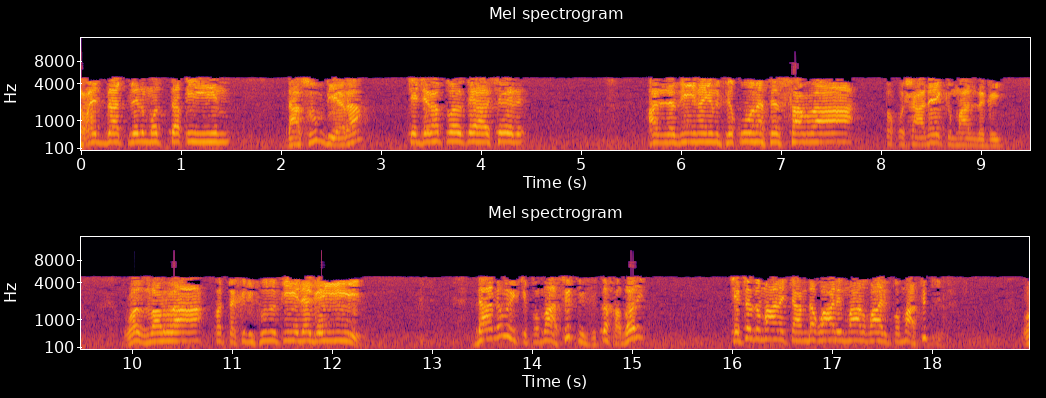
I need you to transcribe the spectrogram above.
اعدت للمتقین دا سوق دی را چې جنت ورته حاصل الذين ينفقون في السراء فخوشاله کې مال لګي وزرا په تکلیفونو کې لګي دا نوې چې په ما ستې څه خبرې چې ته زمانه چاند غواړي مال غواړي په ما ستې و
